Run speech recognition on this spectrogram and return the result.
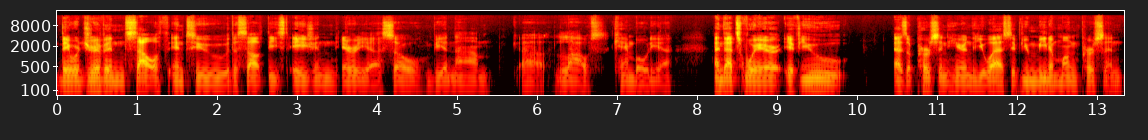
they were driven south into the Southeast Asian area, so Vietnam, uh, Laos, Cambodia. And that's where, if you, as a person here in the US, if you meet a Hmong person,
